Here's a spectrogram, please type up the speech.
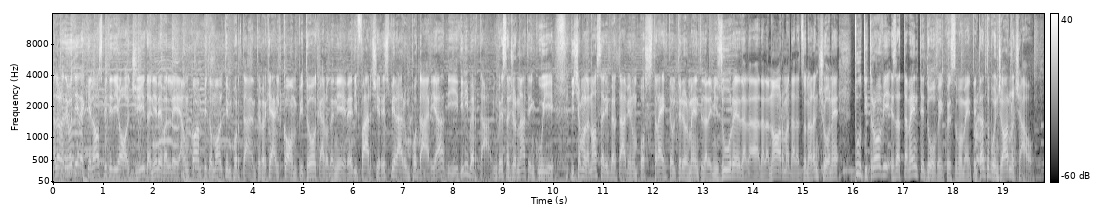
Allora, devo dire che l'ospite di oggi, Daniele Vallée, ha un compito molto importante perché ha il compito, caro Daniele, di farci respirare un po' d'aria di, di, libertà. In questa giornata in cui, diciamo, la nostra libertà viene un po' stretta ulteriormente dalle misure, dalla, dalla norma, dalla zona arancione, tu ti trovi esattamente dove in questo momento? Intanto, buongiorno, ciao.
